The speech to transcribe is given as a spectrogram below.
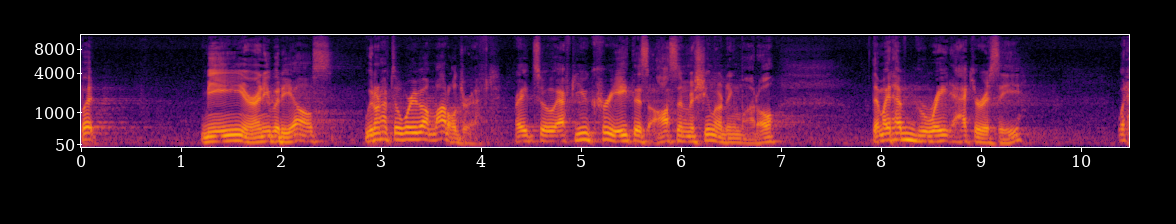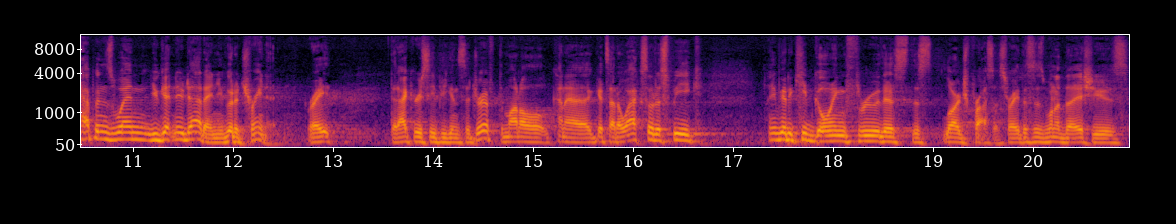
but me or anybody else we don't have to worry about model drift, right? So after you create this awesome machine learning model that might have great accuracy, what happens when you get new data and you go to train it, right? That accuracy begins to drift, the model kind of gets out of whack, so to speak, and you've got to keep going through this, this large process, right? This is one of the issues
